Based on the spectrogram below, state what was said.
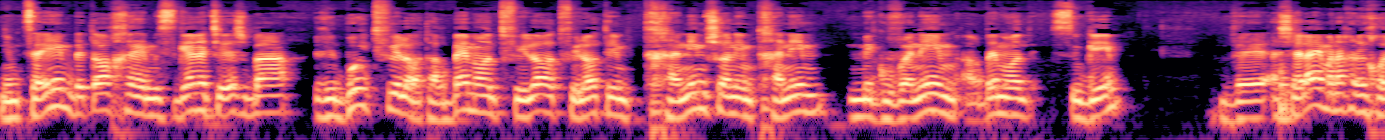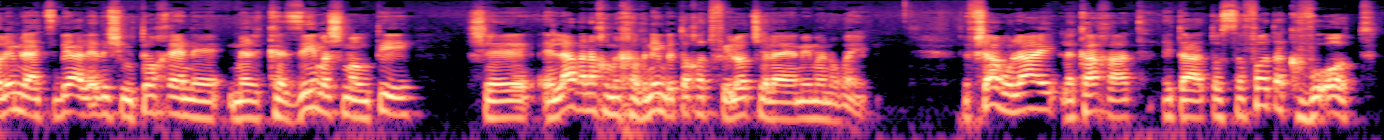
נמצאים בתוך אה, מסגרת שיש בה ריבוי תפילות, הרבה מאוד תפילות, תפילות עם תכנים שונים, תכנים מגוונים, הרבה מאוד סוגים. והשאלה אם אנחנו יכולים להצביע על איזשהו תוכן אה, מרכזי משמעותי שאליו אנחנו מכוונים בתוך התפילות של הימים הנוראים. אפשר אולי לקחת את התוספות הקבועות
